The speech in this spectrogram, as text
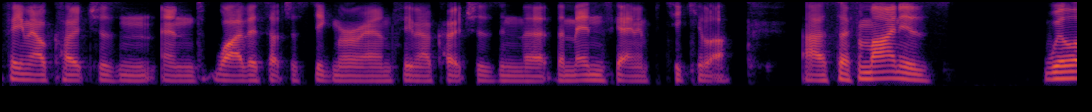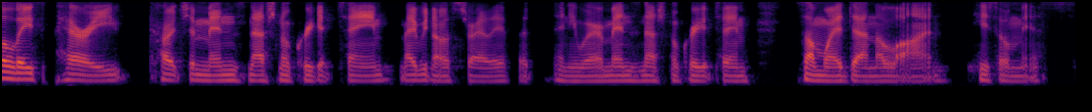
female coaches and and why there's such a stigma around female coaches in the the men's game in particular. Uh, so for mine is will Elise Perry coach a men's national cricket team, maybe not Australia, but anywhere, a men's national cricket team somewhere down the line, hit or miss?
